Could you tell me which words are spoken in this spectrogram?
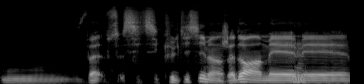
où Va- c'est c'est cultissime, hein, j'adore, hein, mais Mm. mais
